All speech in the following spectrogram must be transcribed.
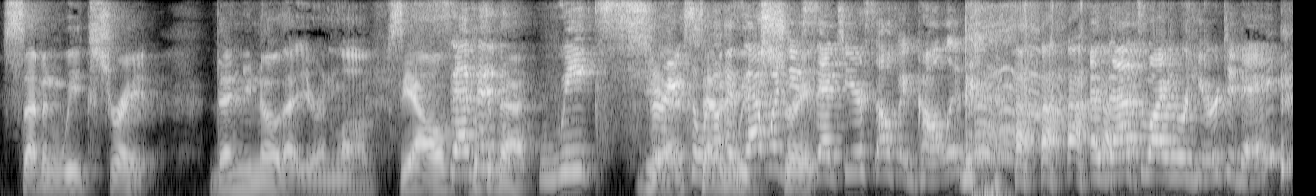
seven weeks straight, then you know that you're in love. See how look at Seven that. weeks straight. Yeah, seven Is that what you said to yourself in college? and that's why we're here today?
